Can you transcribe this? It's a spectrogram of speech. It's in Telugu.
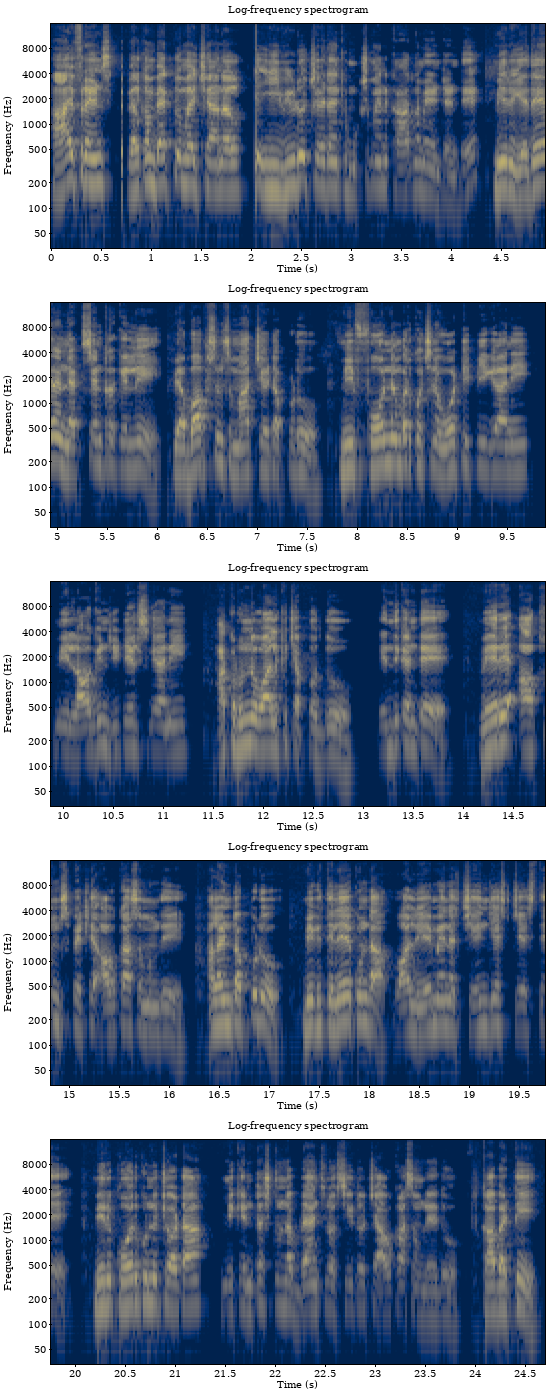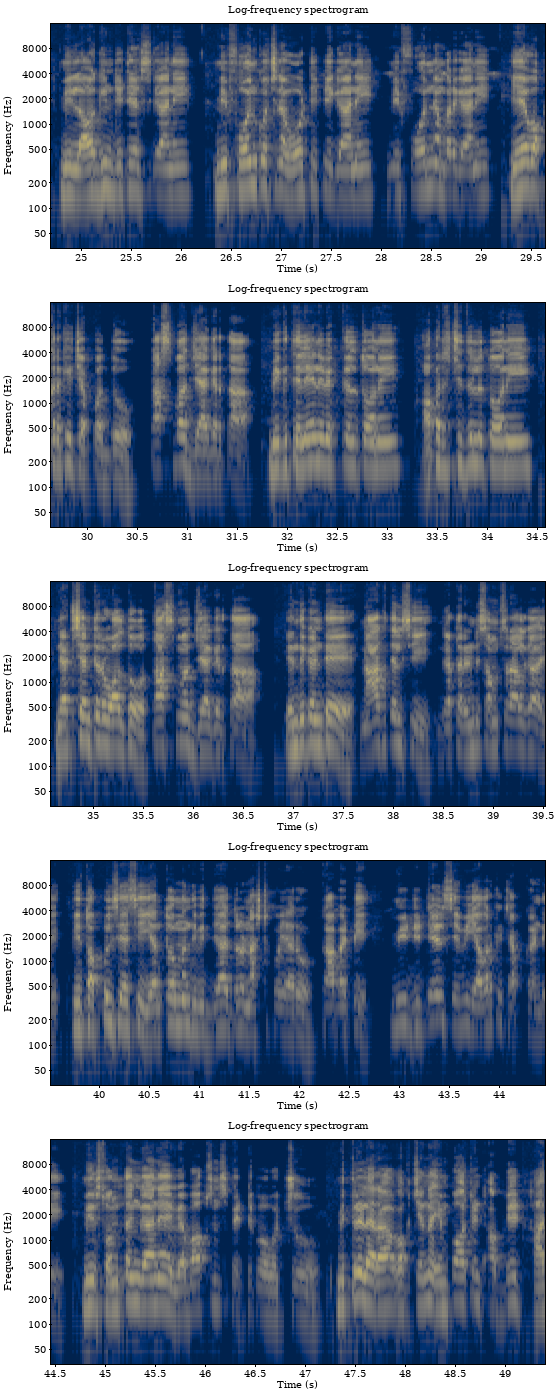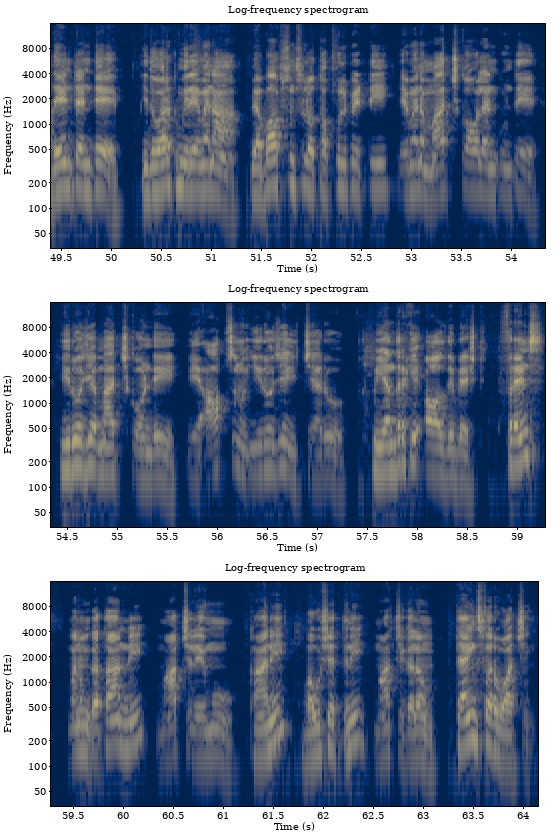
Hi friends welcome back to my channel ఈ వీడియో చేయడానికి ముఖ్యమైన కారణం ఏంటంటే మీరు ఏదైనా నెట్ సెంటర్కి వెళ్ళి వెబ్ ఆప్షన్స్ మార్చేటప్పుడు మీ ఫోన్ నెంబర్కి వచ్చిన ఓటీపీ కానీ మీ లాగిన్ డీటెయిల్స్ కానీ అక్కడున్న వాళ్ళకి చెప్పొద్దు. ఎందుకంటే వేరే ఆప్షన్స్ పెట్టే అవకాశం ఉంది. అలాంటప్పుడు మీకు తెలియకుండా వాళ్ళు ఏమైనా చేంజెస్ చేస్తే మీరు కోరుకున్న చోట మీకు ఇంట్రెస్ట్ ఉన్న బ్రాంచ్లో సీట్ వచ్చే అవకాశం లేదు. కాబట్టి మీ లాగిన్ డీటెయిల్స్ కానీ మీ ఫోన్కి వచ్చిన ఓటీపీ కానీ మీ ఫోన్ నెంబర్ కానీ ఏ ఒక్కరికి చెప్పొద్దు. తస్మాత్ జాగ్రత్త. మీకు తెలియని వ్యక్తులతోని అపరిచితులతోని నెట్ సెంటర్ వాళ్ళతో తస్మాత్ జాగ్రత్త. ఎందుకంటే నాకు తెలిసి గత రెండు సంవత్సరాలుగా ఈ తప్పులు చేసి ఎంతో మంది విద్యార్థులు నష్టపోయారు. కాబట్టి మీ డీటెయిల్స్ ఏవి ఎవరికి చెప్పకండి. మీరు సొంతంగానే వెబ్ ఆప్షన్స్ పెట్టుకోవచ్చు. మిత్రులరా ఒక చిన్న ఇంపార్టెంట్ అప్డేట్ అదేంటంటే ఇది వరకు మీరు ఏమైనా వెబ్ ఆప్షన్స్లో తప్పులు పెట్టి ఏమైనా మార్చుకోవాలనుకుంటే ఈ రోజే మార్చుకోండి. ఈ ఆప్షన్ ఈ రోజే ఇచ్చారు. మీ అందరికీ ఆల్ ది బెస్ట్. ఫ్రెండ్స్ మనం గతాన్ని మార్చలేము. కానీ భవిష్యత్తుని మార్చగలం. Thanks for watching.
